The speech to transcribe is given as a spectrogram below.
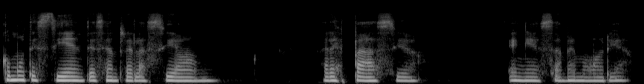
¿Cómo te sientes en relación al espacio en esa memoria?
